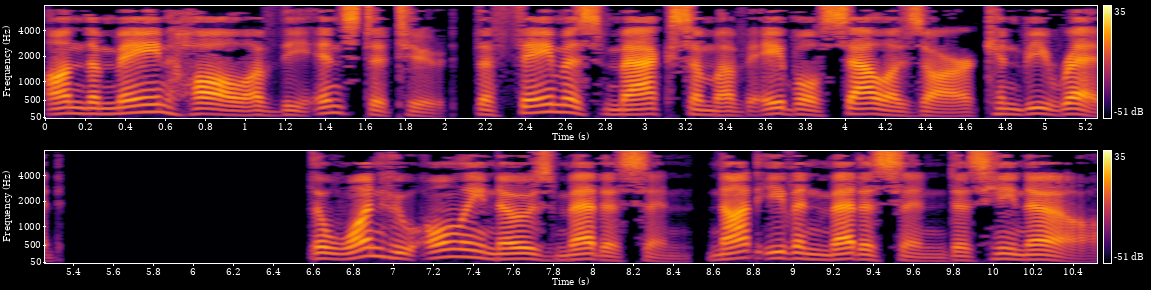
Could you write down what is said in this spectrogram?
On the main hall of the institute, the famous maxim of Abel Salazar can be read, The one who only knows medicine, not even medicine does he know.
